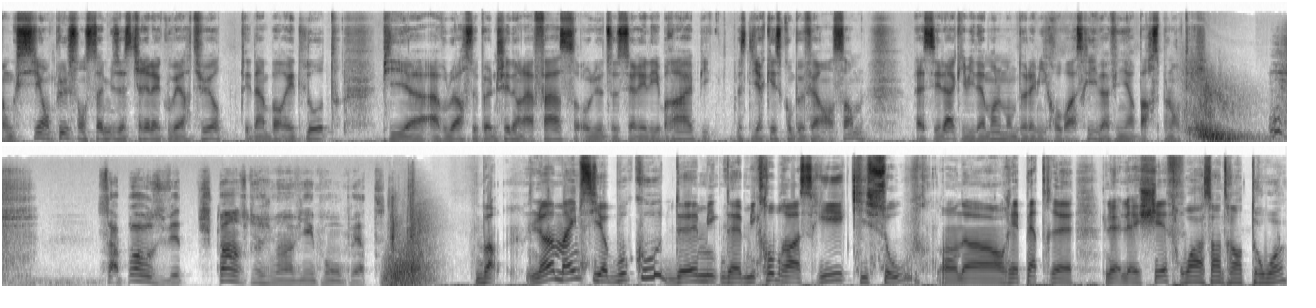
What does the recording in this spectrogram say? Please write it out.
Donc si en plus on s'amuse à se tirer la couverture d'un bord et de l'autre, puis à, à vouloir se puncher dans la face au lieu de se serrer les bras et puis de se dire qu'est-ce qu'on peut faire ensemble, bah, c'est là qu'évidemment le monde de la microbrasserie va finir par se planter. Ça passe vite. Je pense que je m'en viens pompette. Bon, là, même s'il y a beaucoup de, mi- de microbrasseries qui s'ouvrent, on, répète euh, le, le chiffre. 333.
